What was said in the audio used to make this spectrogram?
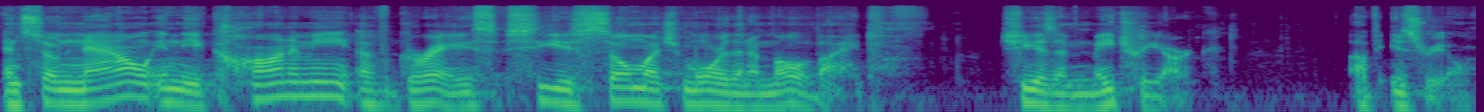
And so now, in the economy of grace, she is so much more than a Moabite. She is a matriarch of Israel.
